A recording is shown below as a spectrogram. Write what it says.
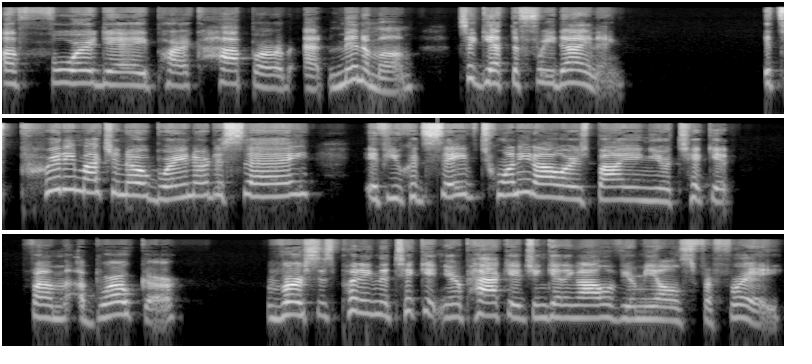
a four day park hopper at minimum to get the free dining. It's pretty much a no brainer to say if you could save $20 buying your ticket from a broker, versus putting the ticket in your package and getting all of your meals for free.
